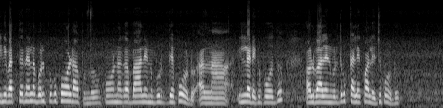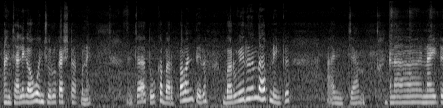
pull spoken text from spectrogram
ಇನಿ ಬತ್ತೆನೆಲ್ಲ ಬೊಲ್ಪುಗು ಪೋಡಾಪುಂಡು ಪೋನಾಗ ಬಾಲೆನು ಬುರ್ದೆ ಪೋಡು. ಅಲ್ನ ಇಲ್ಲಡೆಗೆ ಪೋದು, ಅವಳು ಬಾಲೆನು ಬುರ್ದು ಕಲೆ ಕಾಲೇಜ್ ಪೋಡು. ಅಂಚ ಅಲ್ಲಿಗೆ ಅವು ಒಂಚೂರು ಕಷ್ಟ ಆಪುನೆ ಅಂಚ ತೂಕ ಬರ್ಪವಂತಿರು, ಬರುವಿರಿಂದ ಅಪ್ನಿಂಕ್. ಅಂಚ ನೈಟ್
